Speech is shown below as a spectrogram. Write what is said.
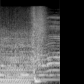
Oh.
